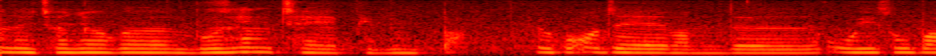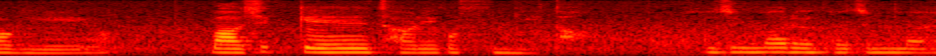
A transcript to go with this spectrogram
오늘 저녁은 무생채 비빔밥 그리고 어제 만든 오이소박이에요. 맛있게 잘 익었습니다. 거짓말에 거짓말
